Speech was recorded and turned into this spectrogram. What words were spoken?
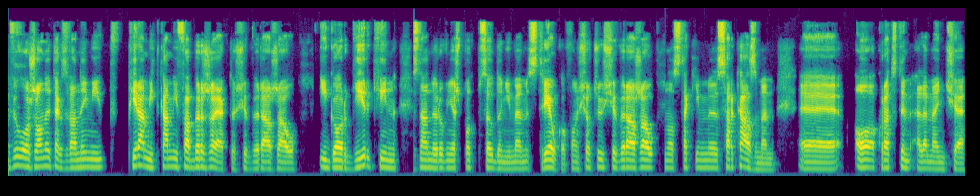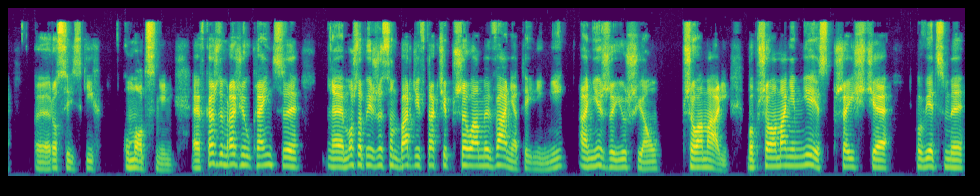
wyłożony tak zwanymi piramidkami Faberże, jak to się wyrażał Igor Girkin, znany również pod pseudonimem Striełkow. On się oczywiście wyrażał no, z takim sarkazmem e, o akurat tym elemencie e, rosyjskich umocnień. E, w każdym razie Ukraińcy e, można powiedzieć, że są bardziej w trakcie przełamywania tej linii, a nie, że już ją przełamali, bo przełamaniem nie jest przejście powiedzmy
